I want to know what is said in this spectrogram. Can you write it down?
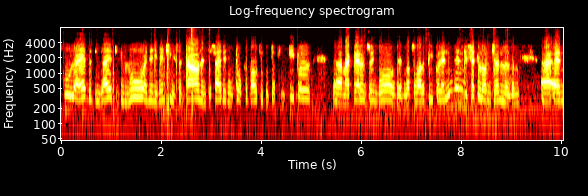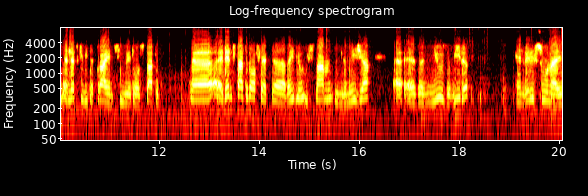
school, I had the desire to do law and then eventually sat down and decided and talked about it with different people. Uh, my parents were involved and lots of other people. And then we settled on journalism uh, and, and let's give it a try and see where it all started. Uh, I then started off at uh, Radio Islam International uh, as a news reader and very soon I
